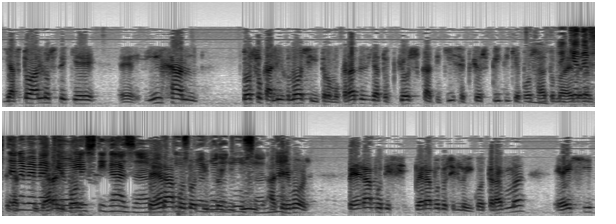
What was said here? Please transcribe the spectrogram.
γι' αυτό άλλωστε και ε, είχαν τόσο καλή γνώση οι τρομοκράτες για το ποιος κατοικεί σε ποιο σπίτι και πόσα mm. άτομα έμεναν. Και δεν φταίνε βέβαια και λοιπόν, όλοι στη Γάζα πέρα από το συλλογικό, ναι. ακριβώς, πέρα από, πέρα από το συλλογικό τραύμα έχει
